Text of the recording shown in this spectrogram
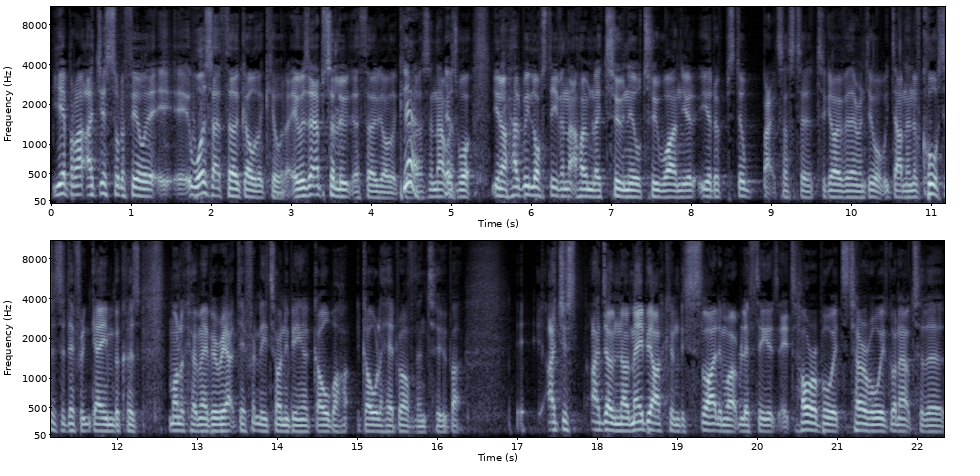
Yeah, but I, I just sort of feel that it, it was that third goal that killed it. It was absolutely the third goal that killed Yeah, us, and that yeah. was what you know. Had we lost even that home leg two 0 two one, you'd, you'd have still backed us to, to go over there and do what we've done. And of course, it's a different game because Monaco maybe react differently to only being a goal goal ahead rather than two, but. I just I don't know. Maybe I can be slightly more uplifting. It's, it's horrible. It's terrible. We've gone out to the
